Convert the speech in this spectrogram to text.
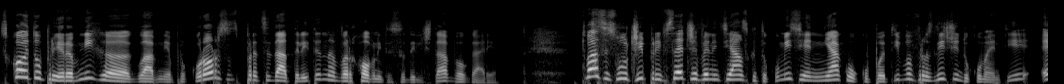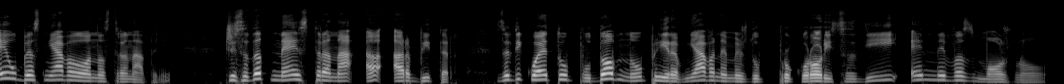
с който приравниха главния прокурор с председателите на върховните съдилища в България. Това се случи при все, че Венецианската комисия няколко пъти в различни документи е обяснявала на страната ни, че съдът не е страна, а арбитър, заради което подобно приравняване между прокурори и съдии е невъзможно.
